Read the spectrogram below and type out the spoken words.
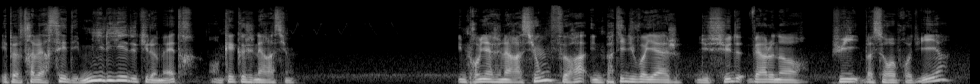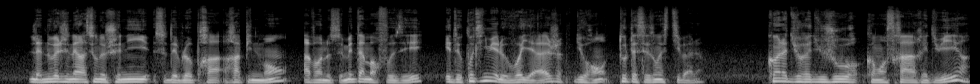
et peuvent traverser des milliers de kilomètres en quelques générations. Une première génération fera une partie du voyage, du sud vers le nord, puis va se reproduire. La nouvelle génération de chenilles se développera rapidement avant de se métamorphoser et de continuer le voyage durant toute la saison estivale. Quand la durée du jour commencera à réduire,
